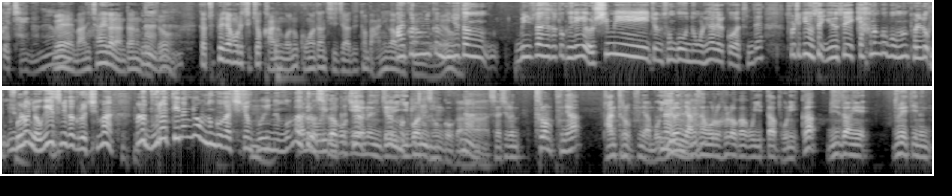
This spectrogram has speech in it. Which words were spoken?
꽤 차이 나네요. 네, 많이 차이가 난다는 네네. 거죠. 그러니까 투표장으로 직접 가는 거는 공화당 지지자들이 더 많이 가고 아니 그러니까 거예요. 민주당 민주당에서도 굉장히 열심히 좀 선거 운동을 해야 될 것 같은데 솔직히 요새 요새 이렇게 하는 거 보면 별로 그렇죠. 물론 여기 있으니까 그렇지만 별로 눈에 띄는 게 없는 것 같이 좀 음. 보이는 거. 왜 아니 우리가 보기에는 이제 이번. 선거가 네. 사실은 트럼프냐 반 트럼프냐 뭐 네네. 이런 양상으로 흘러가고 있다 보니까 민주당의 눈에 띄는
